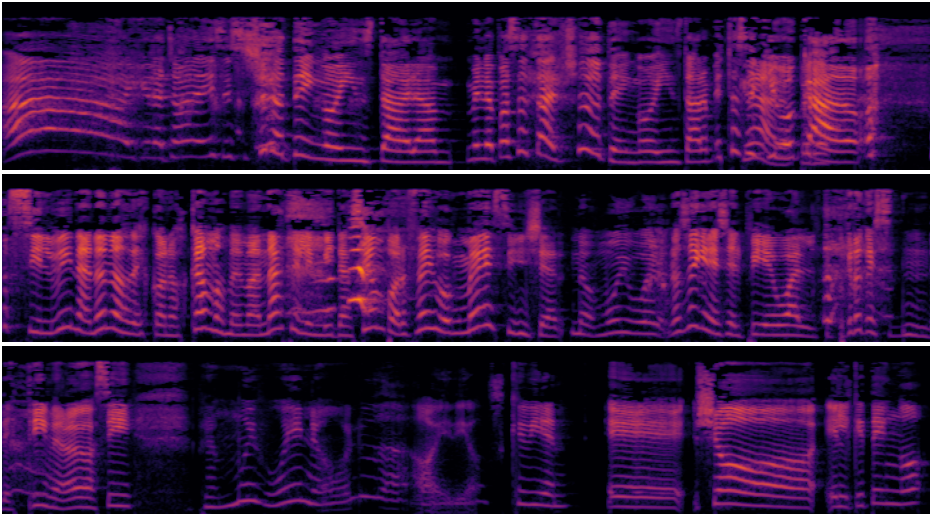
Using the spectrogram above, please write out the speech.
¡Ay! Que la chavana dice, yo no tengo Instagram, me lo pasa tal, yo no tengo Instagram, estás Claro, equivocado. Silvina, no nos desconozcamos, me mandaste la invitación por Facebook Messenger. No, muy bueno. No sé quién es el pie igual, creo que es de streamer o algo así. Pero muy bueno, boluda. Ay, Dios, qué bien. Eh, yo, el que tengo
